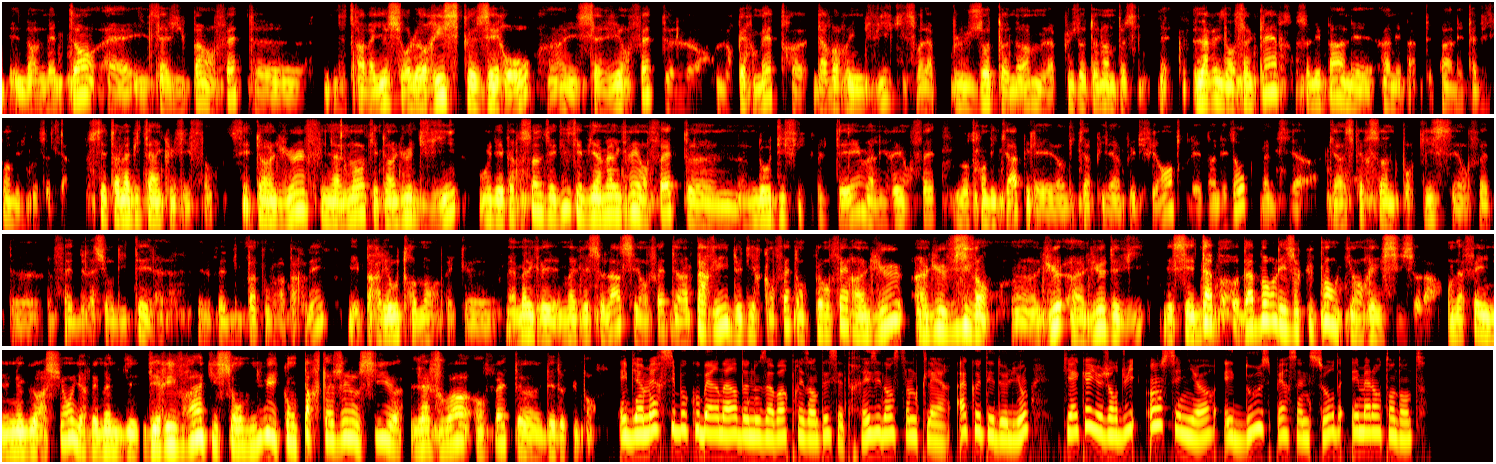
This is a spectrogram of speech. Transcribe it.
Et dans le même temps, euh, il ne s'agit pas en fait euh, de travailler sur le risque zéro. Hein. Il s'agit en fait de leur permettre d'avoir une vie qui soit la plus autonome, la plus autonome possible. la résidence Saint-Clair, ce n'est pas un, un EHPAD, établissement médico-social. C'est un habitat inclusif. C'est un lieu finalement qui est un lieu de vie où des personnes se disent, eh bien, malgré en fait euh, nos difficultés, malgré en fait notre handicap, il est, l'handicap il est un peu différent entre les uns les autres, même s'il y a 15 personnes pour qui c'est en fait euh, le fait de la surdité, le fait de ne pas pouvoir parler, mais parler autrement. Euh, mais malgré, malgré cela, c'est en fait un pari de dire qu'en fait, on peut en faire un lieu, un lieu vivant, un lieu, un lieu de vie. Mais c'est d'abord les occupants qui ont réussi cela. On a fait une inauguration, il y avait même des, riverains qui sont venus et qui ont partagé aussi euh, la joie en fait euh, des occupants. Eh bien, merci beaucoup Bernard de nous avoir présenté cette résidence Sainte-Claire à côté de Lyon qui accueille aujourd'hui 11 seniors et 12 personnes sourdes et malentendantes.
